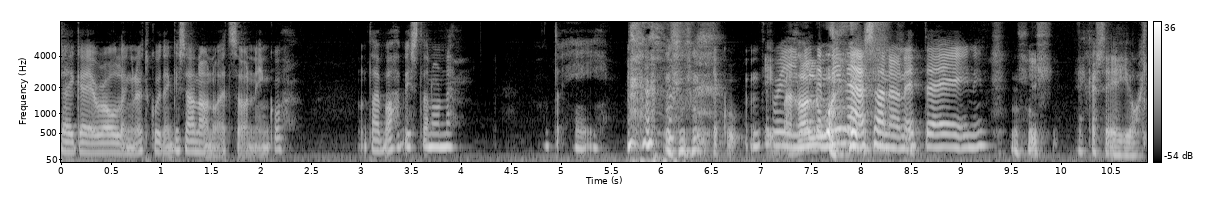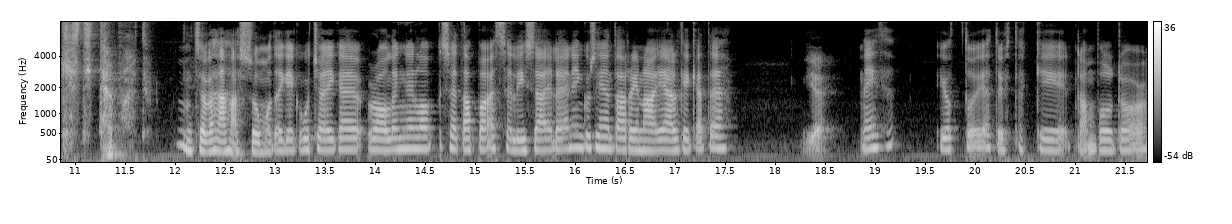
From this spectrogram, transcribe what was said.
J.K. Rowling nyt kuitenkin sanonut, että se on niinku, tai vahvistanut ne. Mutta ei. kun, ei mä minä sanon, että ei. Niin. Ehkä se ei oikeasti tapahtunut. Mutta se on vähän hassua muutenkin, kun J.K. Rowlingilla on se tapa, että se lisäilee niin kuin siihen tarinaan jälkikäteen. Yeah. Niitä juttuja, että yhtäkkiä Dumbledore,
